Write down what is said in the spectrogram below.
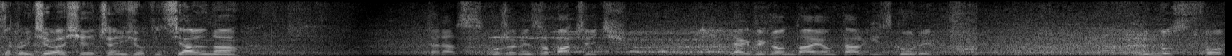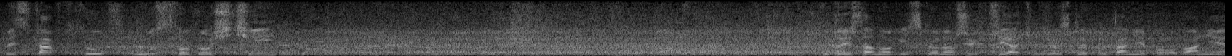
Zakończyła się część oficjalna. Teraz możemy zobaczyć, jak wyglądają targi z góry. Mnóstwo wystawców, mnóstwo gości. Tutaj stanowisko naszych przyjaciół ze sklepu Tanie Polowanie.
